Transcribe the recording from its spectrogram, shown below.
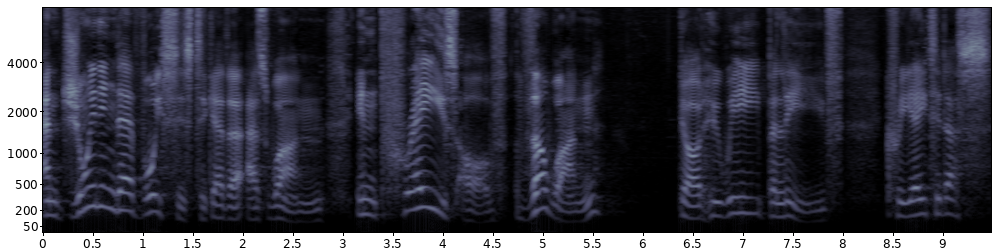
and joining their voices together as one in praise of the one, God, who we believe created us,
